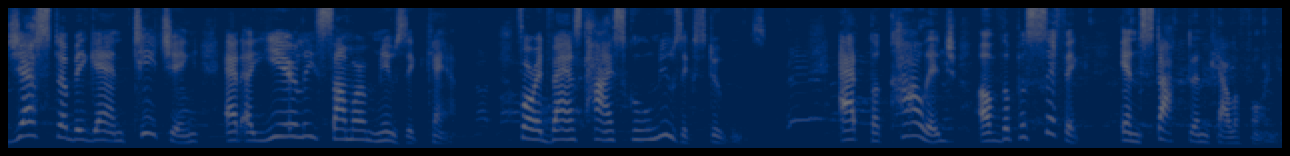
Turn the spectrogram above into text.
Jester began teaching at a yearly summer music camp for advanced high school music students at the College of the Pacific in Stockton, California.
